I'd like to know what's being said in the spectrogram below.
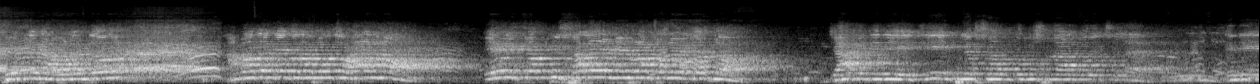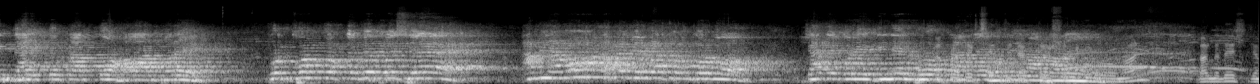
ঠিক কিনা বলেন তো আমাদেরকে কথা বলতে হয় না এই চব্বিশ সালের নির্বাচনের জন্য যাকে তিনি চিফ ইলেকশন কমিশনার করেছিলেন তিনি দায়িত্বপ্রাপ্ত হওয়ার পরে প্রথম বক্তব্যে বলেছিলেন আমি এমন ভাবে নির্বাচন করব যাতে করে দিনের ভোট হতে না পারে কথা বলেছিলেন।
